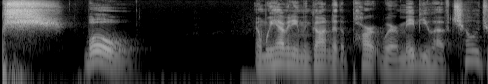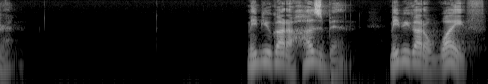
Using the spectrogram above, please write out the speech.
Psh, whoa. And we haven't even gotten to the part where maybe you have children. Maybe you got a husband. Maybe you got a wife.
